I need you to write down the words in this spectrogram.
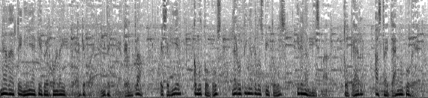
nada tenía que ver con la idea que Brian tenía de un club. Ese día, como todos, la rutina de los Beatles era la misma, tocar hasta ya no poder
